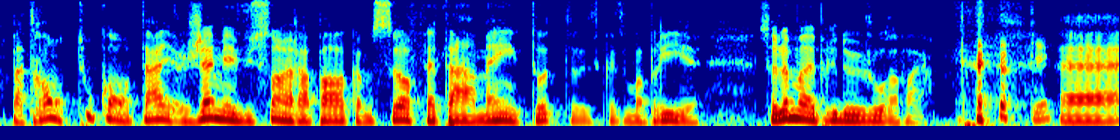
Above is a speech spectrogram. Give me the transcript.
Le patron tout content. Il a jamais vu ça, un rapport comme ça, fait en main, tout. Ça m'a pris... euh, Celui-là m'a pris deux jours à faire. Euh,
